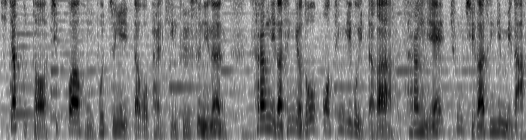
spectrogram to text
시작부터 치과 공포증이 있다고 밝힌 글쓴이는 사랑니가 생겨도 뻗팅기고 있다가 사랑니에 충치가 생깁니다.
